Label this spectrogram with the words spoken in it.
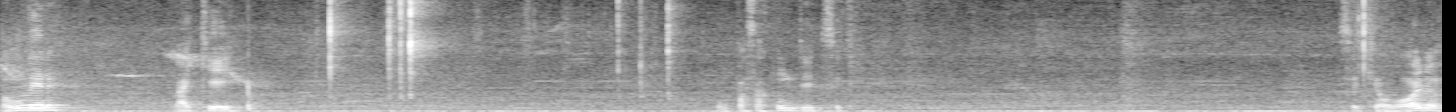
Vamos ver, né? Vai que. Vou passar com o dedo isso aqui. Esse aqui é o óleo,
